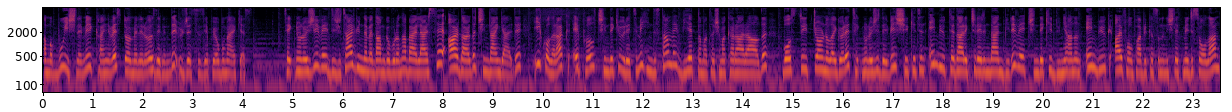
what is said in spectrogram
ama bu işlemi Kanye West dövmeleri özelinde ücretsiz yapıyor bu merkez. Teknoloji ve dijital gündeme damga vuran haberlerse ard arda Çin'den geldi. İlk olarak Apple Çin'deki üretimi Hindistan ve Vietnam'a taşıma kararı aldı. Wall Street Journal'a göre teknoloji devi şirketin en büyük tedarikçilerinden biri ve Çin'deki dünyanın en büyük iPhone fabrikasının işletmecisi olan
